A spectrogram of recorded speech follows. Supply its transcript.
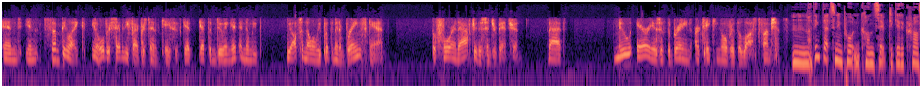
and in something like you know over 75% of cases get get them doing it and then we we also know when we put them in a brain scan before and after this intervention that new areas of the brain are taking over the lost functions. Mm, I think that's an important concept to get across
